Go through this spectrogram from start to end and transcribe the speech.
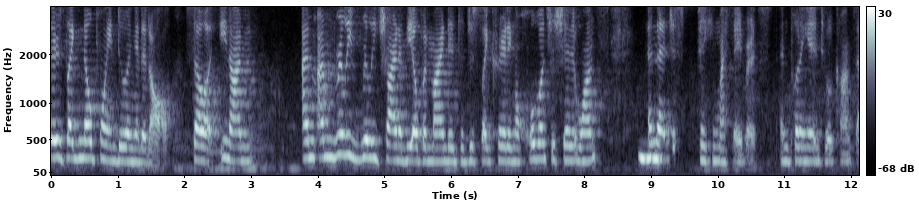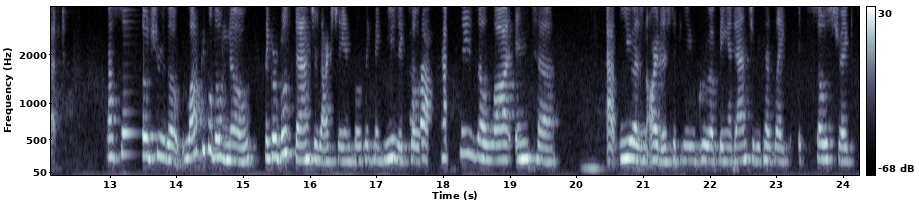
there's like no point in doing it at all. So, you know, I'm I'm I'm really, really trying to be open minded to just like creating a whole bunch of shit at once mm-hmm. and then just picking my favorites and putting it into a concept. That's so, so true though. A lot of people don't know. Like we're both dancers actually and both like make music. So wow. that plays a lot into at you as an artist if you grew up being a dancer because like it's so strict.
